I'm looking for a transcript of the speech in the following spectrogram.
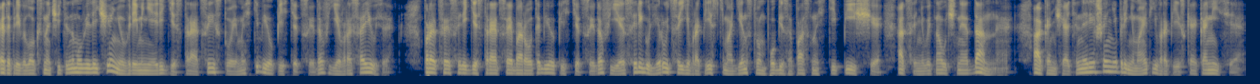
Это привело к значительному увеличению времени регистрации стоимости биопестицидов в Евросоюзе. Процесс регистрации оборота биопестицидов в ЕС регулируется Европейским агентством по безопасности пищи, оценивает научные данные, а окончательное решение принимает Европейская комиссия.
